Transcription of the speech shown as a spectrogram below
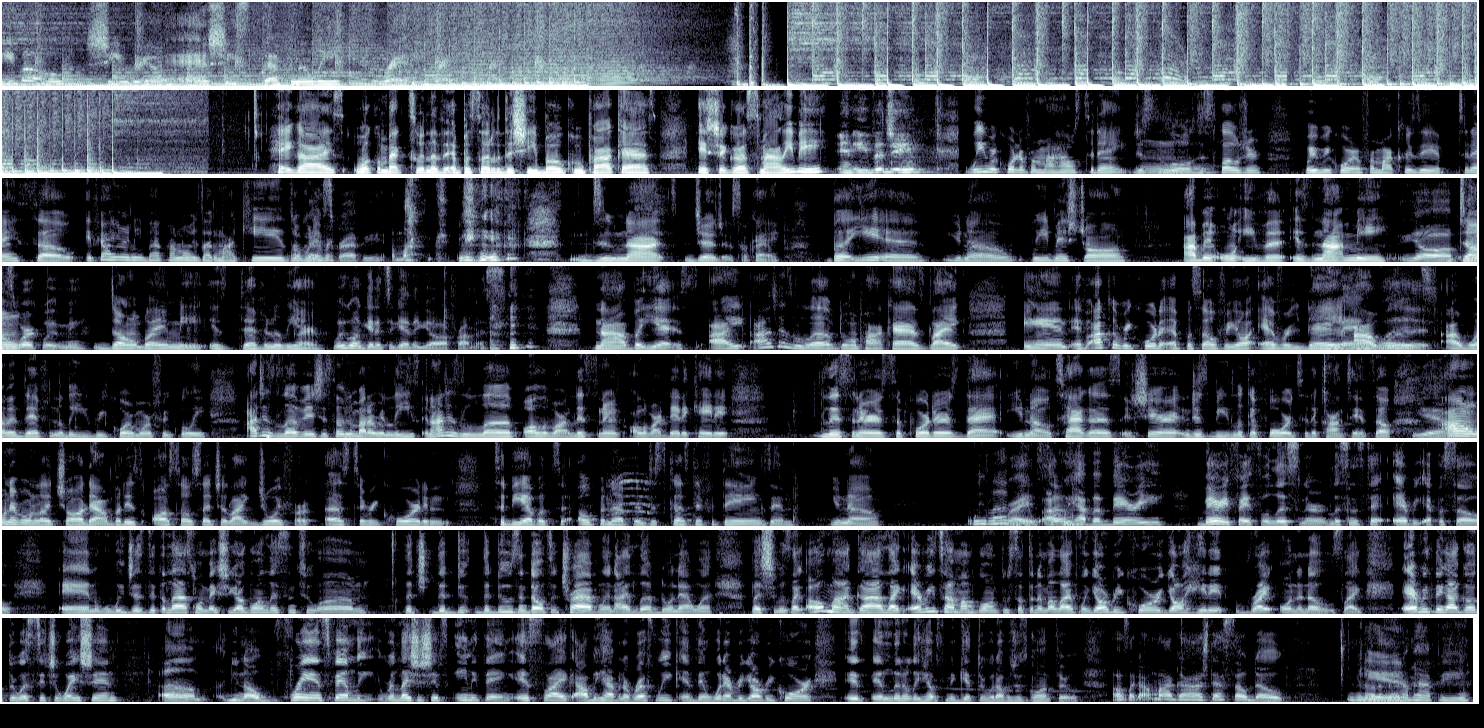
She bold, she real, and she's definitely ready. ready. Hey guys, welcome back to another episode of the She Bold Crew podcast. It's your girl Smiley B and Eva G. We recorded from my house today. Just mm-hmm. a little mm-hmm. disclosure. We recording from my crib today. So if y'all hear any background noise like my kids or okay, whatever, scrappy. I'm like, do not judge us, okay? But yeah, you know, we missed y'all. I've been on Eva. It's not me. Y'all, don't work with me. Don't blame me. It's definitely her. We're gonna get it together, y'all. I promise. nah, but yes, I I just love doing podcasts. Like, and if I could record an episode for y'all every day, Man, I would. I want to definitely record more frequently. I just love it. It's just something about a release, and I just love all of our listeners, all of our dedicated listeners, supporters that, you know, tag us and share it and just be looking forward to the content. So yeah. I don't want to let y'all down, but it's also such a like joy for us to record and to be able to open up and discuss different things and, you know, we love right. it. Uh, so. we have a very, very faithful listener, listens to every episode. And when we just did the last one, make sure y'all go and listen to um the the the do's and don'ts of traveling. I love doing that one. But she was like, "Oh my god! Like every time I'm going through something in my life, when y'all record, y'all hit it right on the nose. Like everything I go through, a situation." Um, you know, friends, family, relationships, anything. It's like I'll be having a rough week, and then whatever y'all record is it literally helps me get through what I was just going through. I was like, oh my gosh, that's so dope. You know yeah. what I mean? I'm happy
